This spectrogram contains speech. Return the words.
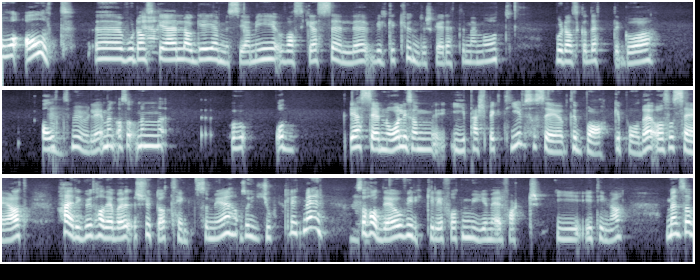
Og alt. Eh, hvordan skal jeg lage hjemmesida mi? Hva skal jeg selge? Hvilke kunder skal jeg rette meg mot? Hvordan skal dette gå? Alt mulig. Men altså men, og, og jeg ser nå liksom i perspektiv, så ser jeg tilbake på det, og så ser jeg at herregud, hadde jeg bare slutta å tenkt så mye, og så gjort litt mer, så hadde jeg jo virkelig fått mye mer fart i, i tinga. Men så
